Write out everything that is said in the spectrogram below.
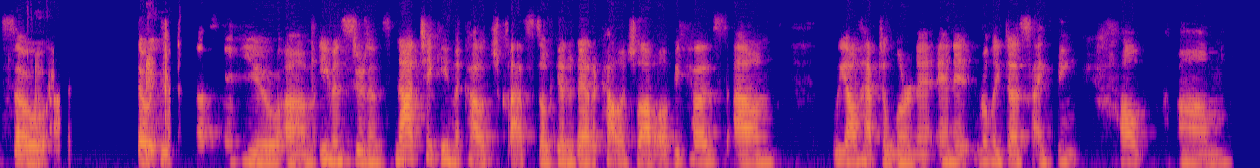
So, Okay. uh, so it does give you, um, even students not taking the college class still get it at a college level because um, we all have to learn it. And it really does, I think, help um,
